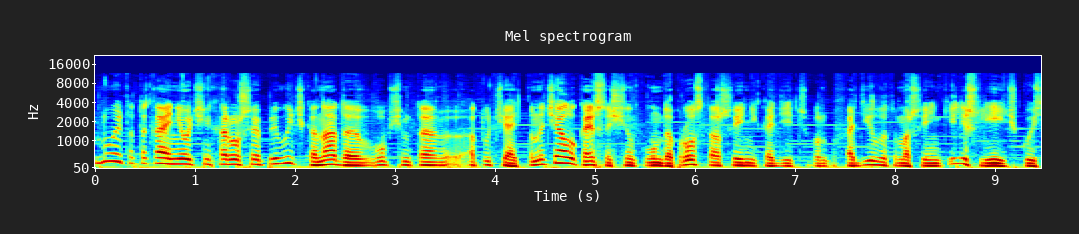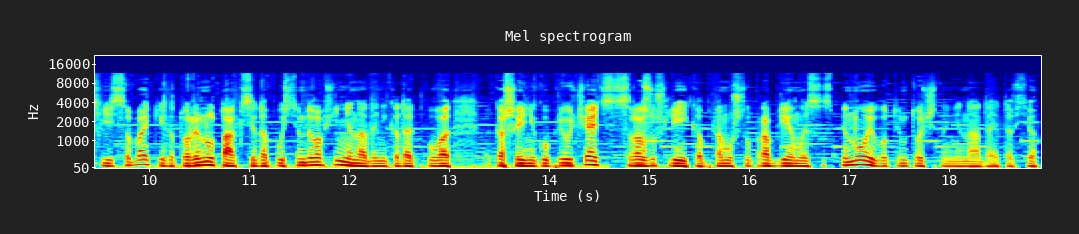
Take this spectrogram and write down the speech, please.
Ну, это такая не очень хорошая привычка, надо, в общем-то, отучать. Поначалу, конечно, щенку надо просто ошейник одеть, чтобы он походил в этом ошейнике, или шлеечку, если есть собаки, которые, ну, такси, допустим, да вообще не надо никогда к, к ошейнику приучать, сразу шлейка, потому что проблемы со спиной, вот им точно не надо это все.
